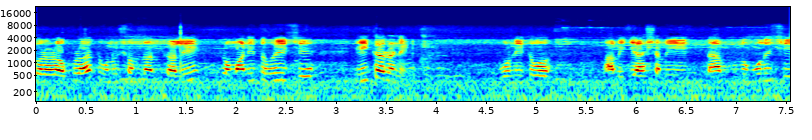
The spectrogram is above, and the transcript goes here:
করার অপরাধ অনুসন্ধানকালে প্রমাণিত হয়েছে। এই কারণে বর্ণিত আমি যে আসামি নামগুলো বলেছি,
